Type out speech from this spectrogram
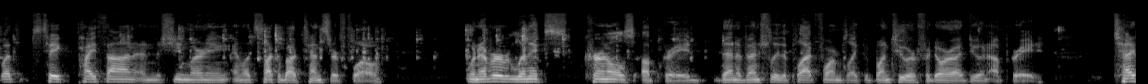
let's- take Python and machine learning and let's talk about TensorFlow. Whenever Linux kernels upgrade, then eventually the platforms like Ubuntu or Fedora do an upgrade. Te-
